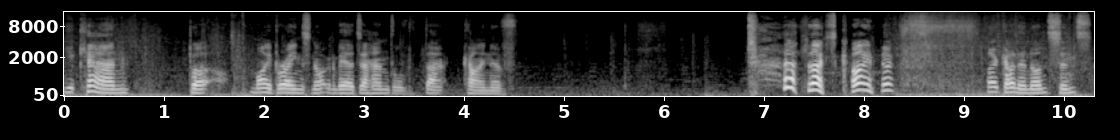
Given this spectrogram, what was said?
you can, but my brain's not going to be able to handle that kind of. That's kind of. That kind of nonsense.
